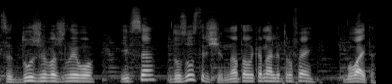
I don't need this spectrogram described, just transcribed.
Це дуже важливо. І все, до зустрічі на телеканалі Трофей. Бувайте!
